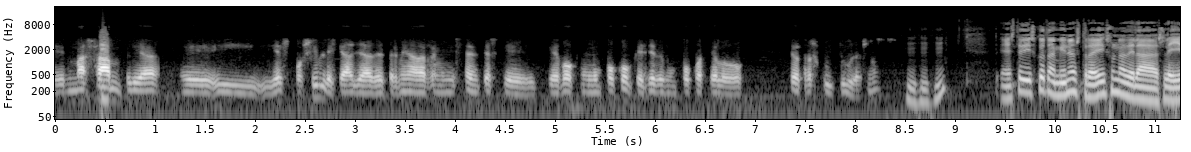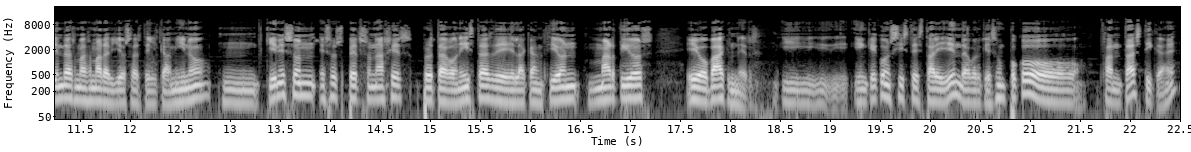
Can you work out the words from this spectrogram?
eh, más amplia eh, y, es posible que haya determinadas reminiscencias que, evoquen un poco, que lleven un poco hacia lo otras culturas. ¿no? En este disco también os traéis una de las leyendas más maravillosas del camino. Mm, ¿Quiénes son esos personajes protagonistas de la canción Mártiros Eo Wagner? ¿Y, ¿Y en qué consiste esta leyenda? Porque es un poco fantástica, ¿eh?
